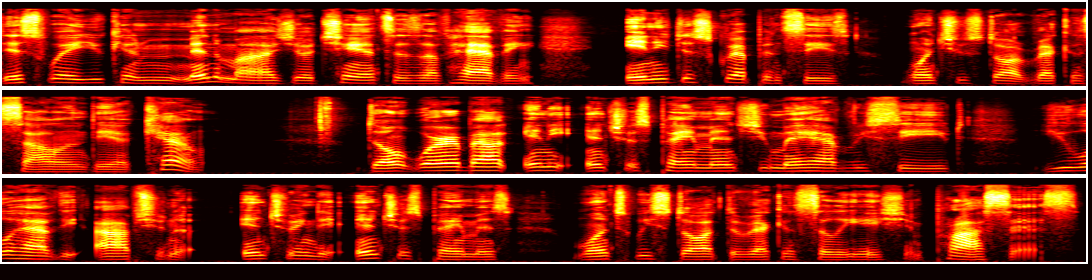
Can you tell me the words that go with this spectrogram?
This way you can minimize your chances of having any discrepancies once you start reconciling the account. Don't worry about any interest payments you may have received. You will have the option of entering the interest payments once we start the reconciliation process.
